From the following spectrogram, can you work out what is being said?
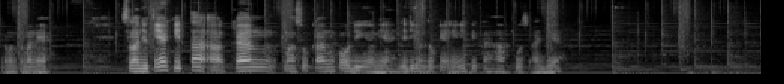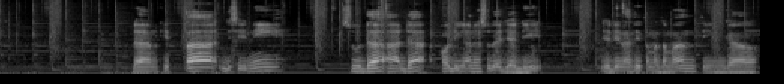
teman-teman ya. Selanjutnya kita akan masukkan codingan ya. Jadi untuk yang ini kita hapus aja. Dan kita di sini sudah ada codingannya sudah jadi. Jadi nanti teman-teman tinggal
